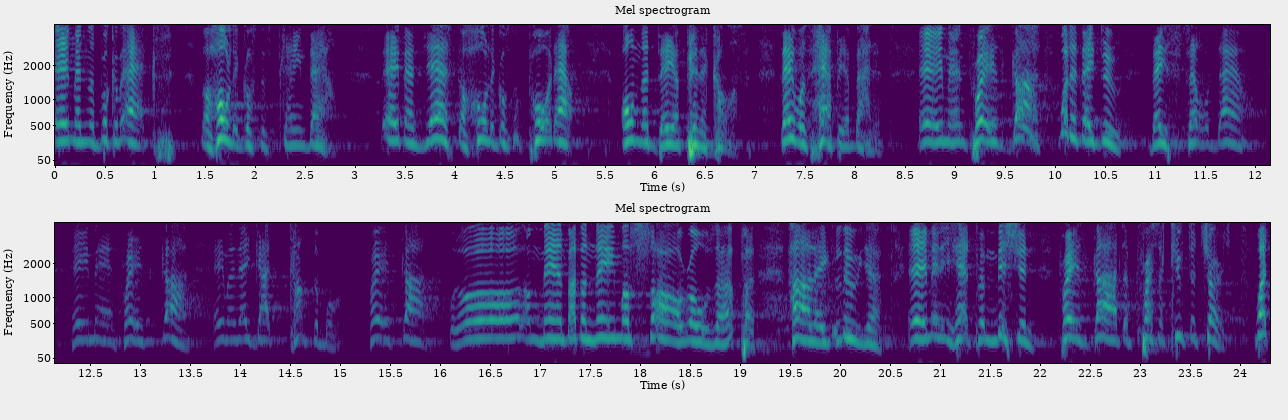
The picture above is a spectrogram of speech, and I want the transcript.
Amen. In the book of Acts, the Holy Ghost came down. Amen. Yes, the Holy Ghost was poured out on the day of Pentecost. They was happy about it. Amen. Praise God. What did they do? They settled down. Amen. Praise God. Amen. They got comfortable. Praise God. But oh, a man by the name of Saul rose up. Hallelujah. Amen. He had permission, praise God, to persecute the church. What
